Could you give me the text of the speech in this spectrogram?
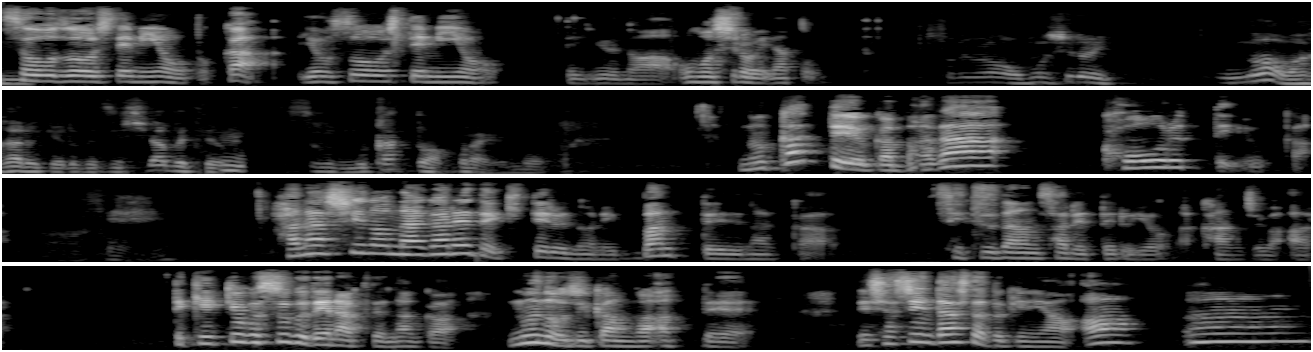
想像してみようとか、予想してみようっていうのは面白いなと思った。それは面白いのはわかるけど、別に調べてうんすぐムカッとは来ないよ、もう。向かっていうか場が凍るっていうか。話の流れで来てるのにバンってなんか切断されてるような感じはある。っで、結局すぐ出なくて、なんか、無の時間があって、で、写真出した時には、あ、うーんっ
